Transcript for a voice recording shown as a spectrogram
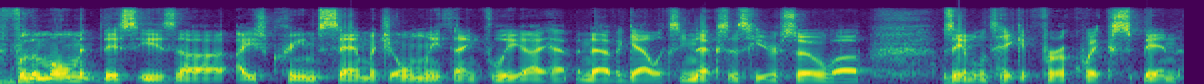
for the moment, this is uh, ice cream sandwich only. Thankfully, I happen to have a Galaxy Nexus here, so uh, I was able to take it for a quick spin.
